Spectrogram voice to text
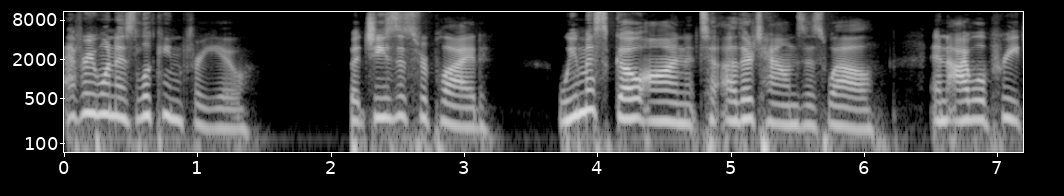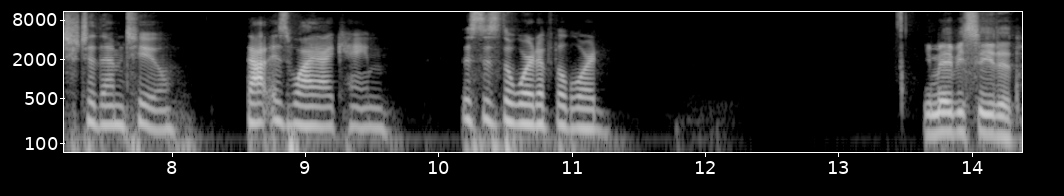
Everyone is looking for you. But Jesus replied, We must go on to other towns as well, and I will preach to them too. That is why I came. This is the word of the Lord. You may be seated.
